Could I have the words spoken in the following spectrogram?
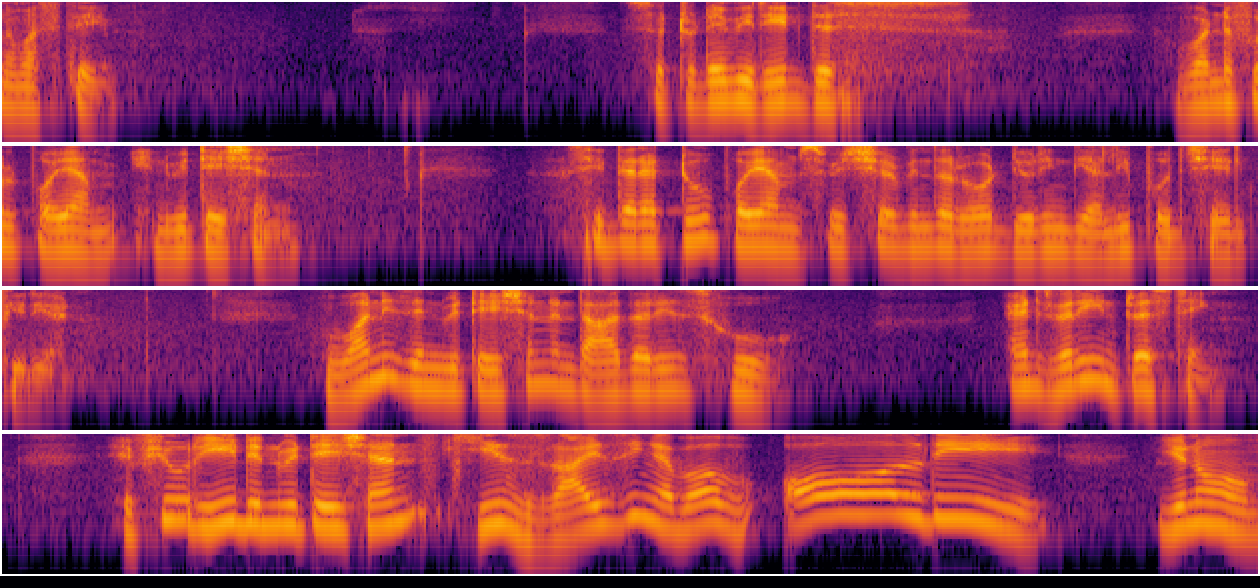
Namaste. So today we read this wonderful poem, Invitation. See, there are two poems which Aurobindo wrote during the Alipur jail period. One is Invitation and the other is Who. And it's very interesting. If you read Invitation, he is rising above all the you know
